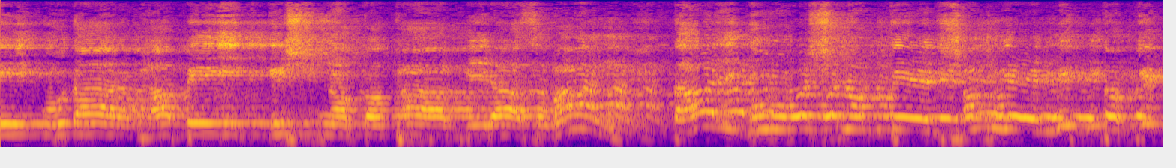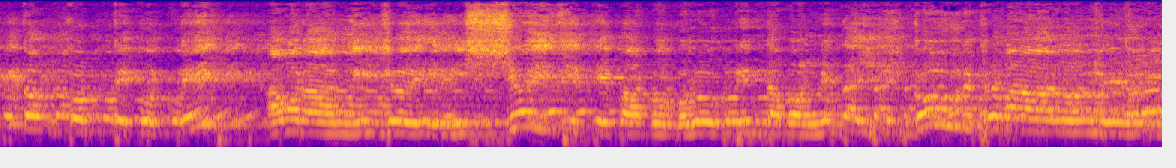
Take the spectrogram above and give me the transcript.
এই উদার ভাবে কৃষ্ণ কথা বিরাজমান। তাই গুরু বৈষ্ণবদের সঙ্গে নিত্য কীর্তন করতে করতে আমরা নিজই নিশ্চয়ই যেতে পারব গোলক বৃন্দাবন নেতাই গৌর প্রেমানন্দে হরি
